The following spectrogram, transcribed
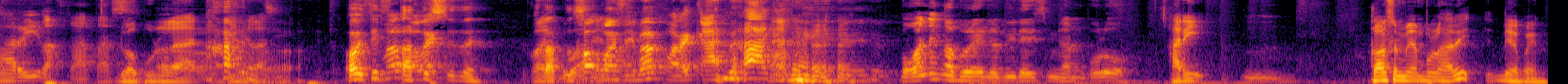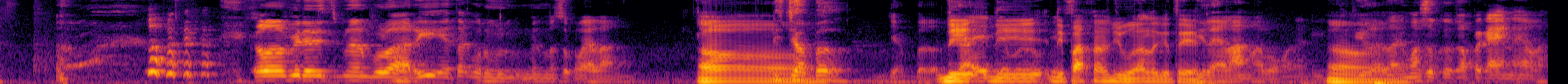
hari lah ke atas. Dua bulan, sih. Oh, itu Maksimal status kolek. itu. ya? Kolek Status. Kok masih bang kolek ada. Pokoknya nggak boleh lebih dari 90. Hari. Hmm. Kalau 90 hari diapain? Kalau lebih dari 90 hari, itu kudu masuk lelang. Oh. di Jabel. Jabel. Di Kayak di jabel biasa. dipakar jual gitu ya. Dilelang lah pokoknya. Di, Oh. dilelang. Masuk ke KPKNL lah.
